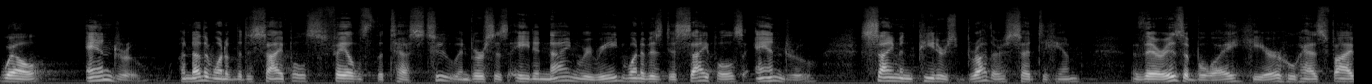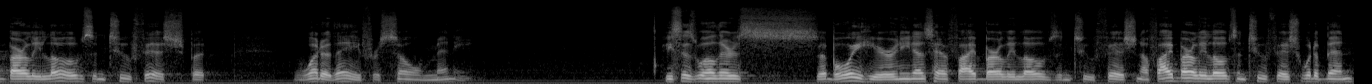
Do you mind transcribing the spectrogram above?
Well, Andrew, another one of the disciples, fails the test too. In verses 8 and 9, we read one of his disciples, Andrew, Simon Peter's brother, said to him, There is a boy here who has five barley loaves and two fish, but what are they for so many? He says, Well, there's a boy here, and he does have five barley loaves and two fish. Now, five barley loaves and two fish would have been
